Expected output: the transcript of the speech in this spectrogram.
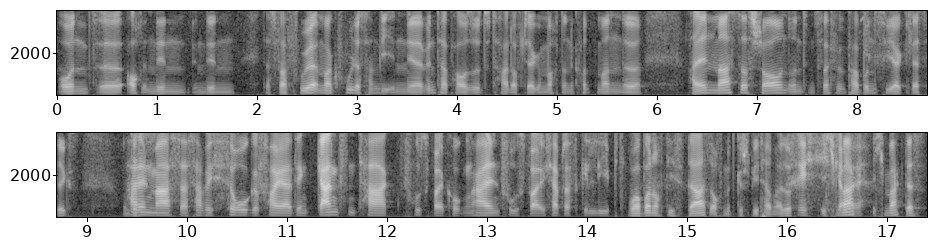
Und äh, auch in den, in den, das war früher immer cool, das haben die in der Winterpause total oft ja gemacht. Dann konnte man äh, Hallenmasters schauen und im Zweifel ein paar Bundesliga-Classics. Hallenmasters habe ich so gefeiert, den ganzen Tag Fußball gucken, Hallenfußball, ich habe das geliebt. wo aber noch die Stars auch mitgespielt haben. Also Richtig ich geil. mag, ich mag das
